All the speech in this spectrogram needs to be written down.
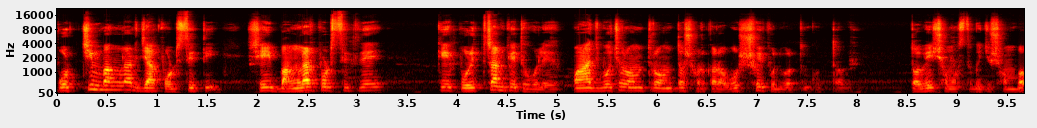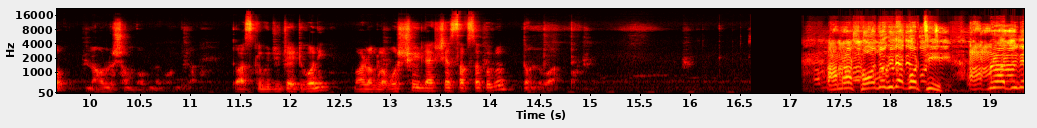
পশ্চিম বাংলার যা পরিস্থিতি, সেই বাংলার পরিস্থিতিতে কে পরিত্রাণ পেতে হলে পাঁচ বছর অন্তর অন্তর সরকার অবশ্যই পরিবর্তন করতে হবে। তবেই সমস্ত কিছু সম্ভব না হলে সম্ভব না বন্ধুরা। তো আজকে ভিডিওটা এটুকুনি। ভালো লাগলে অবশ্যই লাইক শেয়ার সাবস্ক্রাইব করবেন। ধন্যবাদ। আমরা সহযোগিতা করছি। আপনারা যদি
